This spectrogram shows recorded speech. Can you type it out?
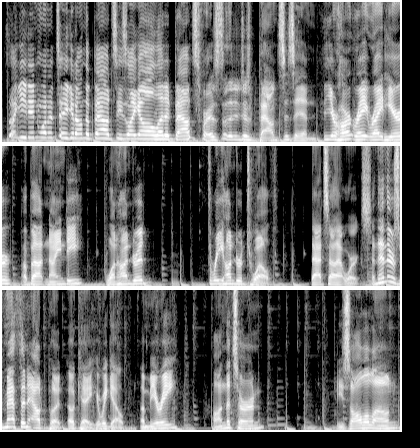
It's like he didn't want to take it on the bounce. He's like, oh, I'll let it bounce first. So then it just bounces in. Your heart rate right here, about 90, 100, 312. That's how that works. And then there's method output. Okay, here we go. Amiri on the turn. He's all alone.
